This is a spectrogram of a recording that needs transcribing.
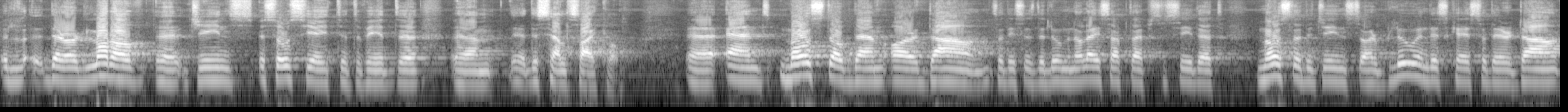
there are a lot of uh, genes associated with um, the cell cycle. Uh, and most of them are down. So this is the luminal A subtype. You see that most of the genes are blue in this case, so they're down.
